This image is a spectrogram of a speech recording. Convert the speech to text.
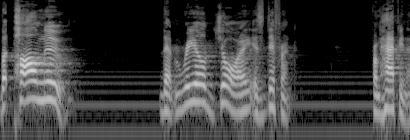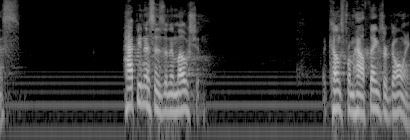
But Paul knew that real joy is different from happiness. Happiness is an emotion, it comes from how things are going.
